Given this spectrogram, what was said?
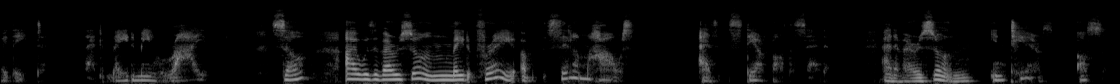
with it that made me writhe. So I was very soon made free of Salem House, as Steerforth said, and very soon in tears also.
